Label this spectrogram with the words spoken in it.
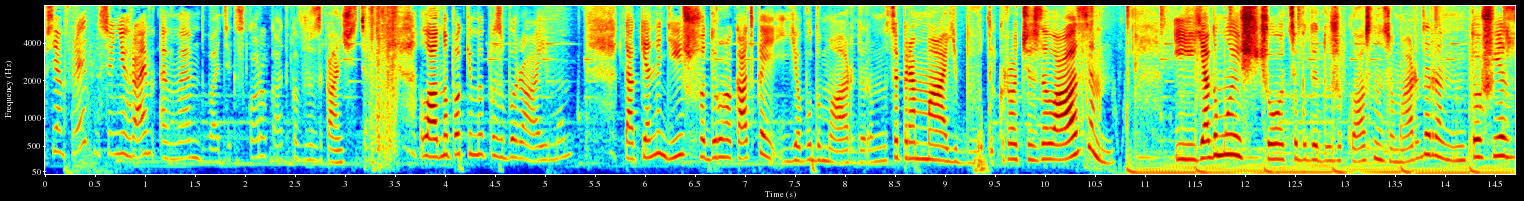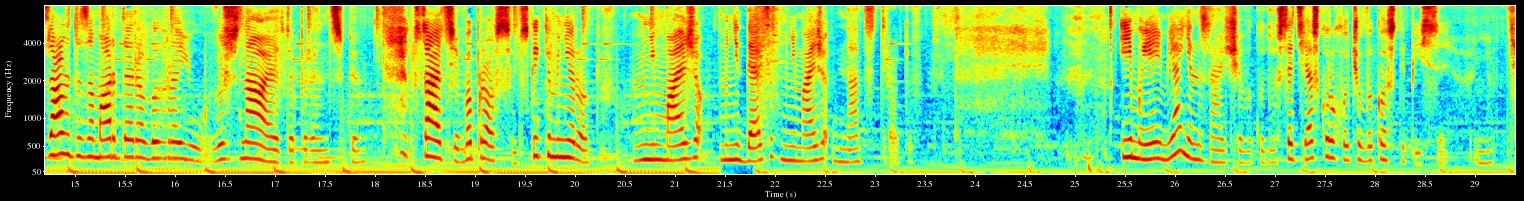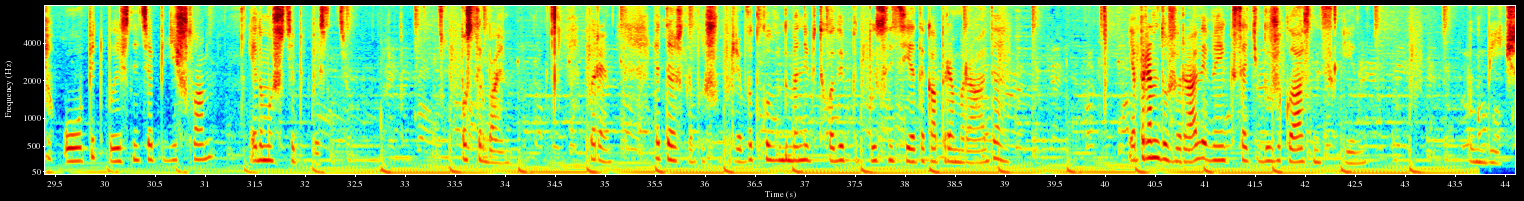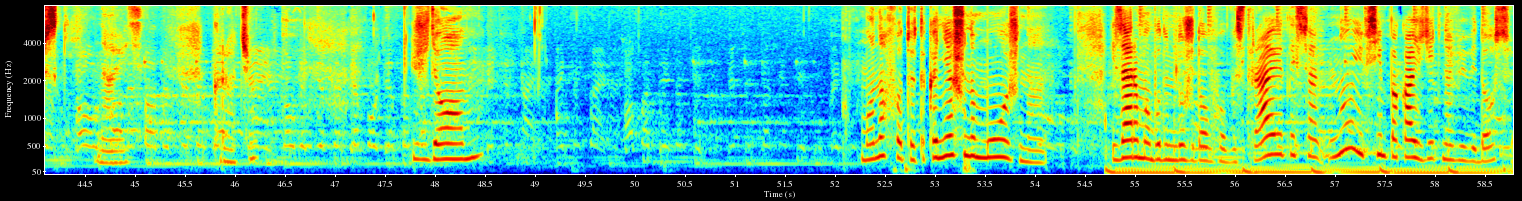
Всім привіт! Ми сьогодні граємо ММ2, тільки скоро катка вже закінчиться. Ладно, поки ми позбираємо. Так, я надіюсь, що друга катка я буду мардером. Ну це прям має бути. Коротше, залазимо. І я думаю, що це буде дуже класно за мардера. Ну, то що я завжди за мардера виграю. Ви ж знаєте, в принципі. Кстати, вопроси. Скільки мені років? Мені майже мені 10, мені майже 11 років. І моє ім'я я не знаю, чи я викладу. Кстати, я скоро хочу викласти пісню. О, підписниця підійшла. Я думаю, що це підписниця. Пострибаємо. Бери. Я теж напишу привіт. Коли до мене підходить підписниця, я така прям рада. Я прям дуже рада. Він, кстати, дуже класний скін. Бомбічний навіть. Коротше. Ждем. Можна фото? Та, звісно, можна. І зараз ми будемо дуже довго вистраюватися. Ну і всім пока, ждіть нові відоси.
